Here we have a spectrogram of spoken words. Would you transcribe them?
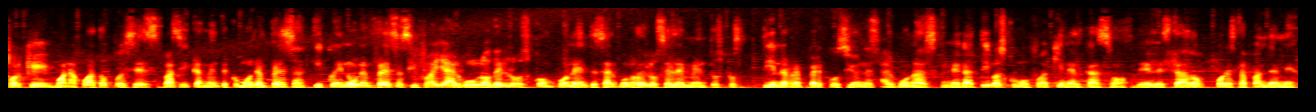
porque Guanajuato pues es básicamente como una empresa y en una empresa si falla alguno de los componentes, alguno de los elementos pues tiene repercusiones algunas negativas como fue aquí en el caso del estado por esta pandemia.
